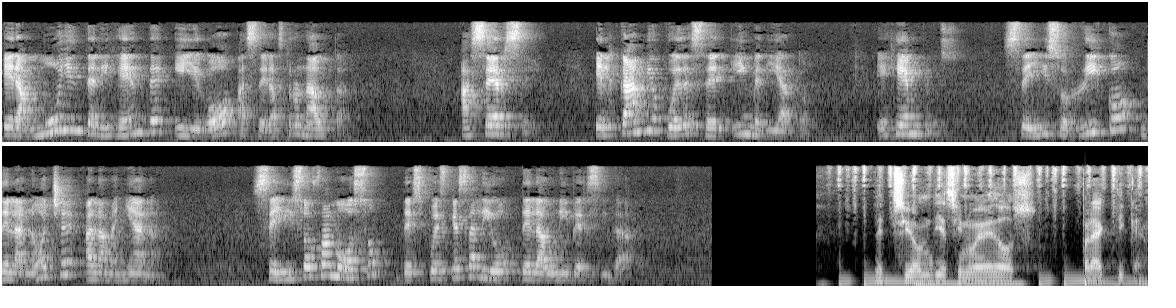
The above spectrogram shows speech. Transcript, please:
Era muy inteligente y llegó a ser astronauta. Hacerse. El cambio puede ser inmediato. Ejemplos. Se hizo rico de la noche a la mañana. Se hizo famoso después que salió de la universidad. Lección 19.2. Práctica.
